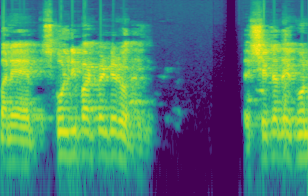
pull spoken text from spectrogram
মানে স্কুল ডিপার্টমেন্টের অধীনে। সেটা দেখুন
